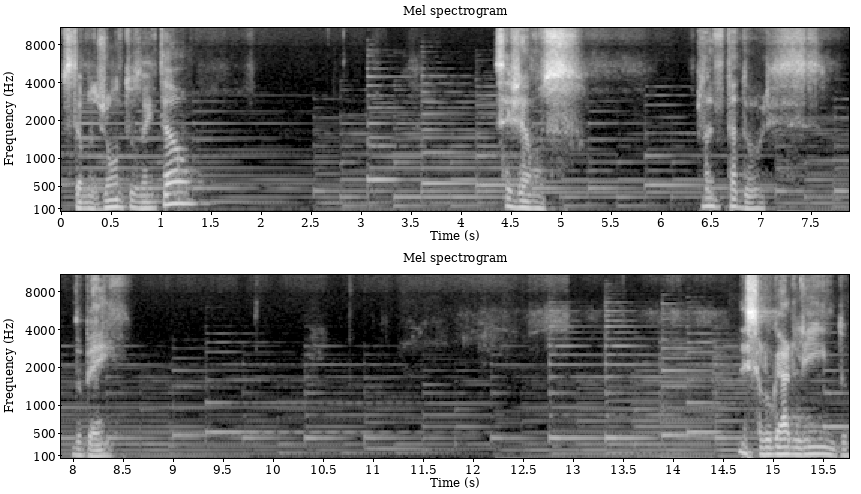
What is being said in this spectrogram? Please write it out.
Estamos juntos então? Sejamos plantadores do bem. Nesse lugar lindo,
